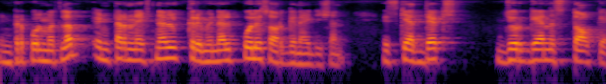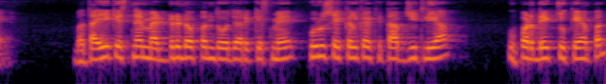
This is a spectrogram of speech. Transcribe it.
इंटरपोल मतलब इंटरनेशनल क्रिमिनल पुलिस ऑर्गेनाइजेशन इसके अध्यक्ष जुर्गेन स्टॉक है। बताइए किसने मैड्रिड ओपन 2021 में पुरुष एकल का खिताब जीत लिया? ऊपर देख चुके हैं अपन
